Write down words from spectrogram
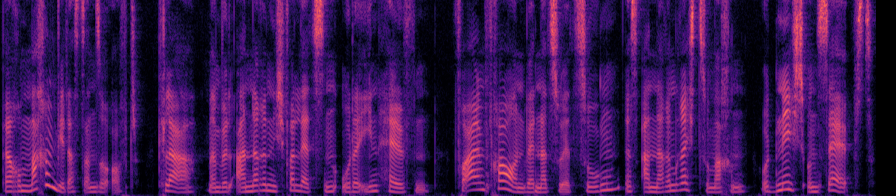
Warum machen wir das dann so oft? Klar, man will andere nicht verletzen oder ihnen helfen. Vor allem Frauen werden dazu erzogen, es anderen recht zu machen und nicht uns selbst.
